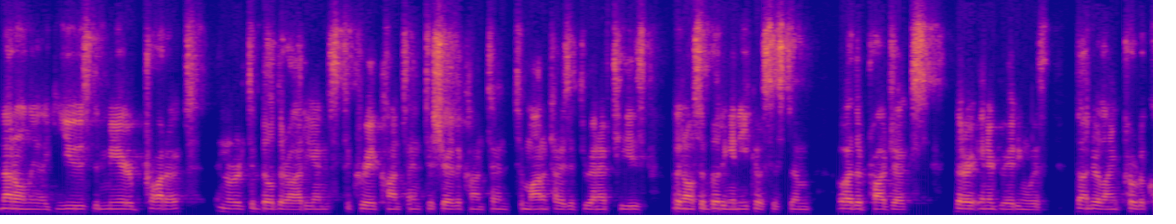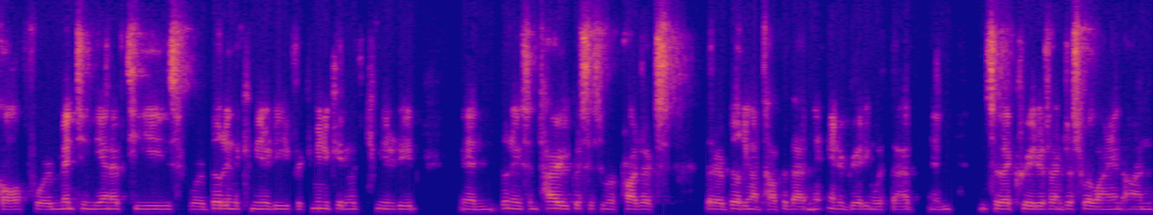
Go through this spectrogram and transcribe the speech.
not only like use the mirror product in order to build their audience to create content to share the content to monetize it through nfts but also building an ecosystem of other projects that are integrating with the underlying protocol for minting the NFTs, for building the community, for communicating with the community, and building this entire ecosystem of projects that are building on top of that and integrating with that. And, and so that creators aren't just reliant on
